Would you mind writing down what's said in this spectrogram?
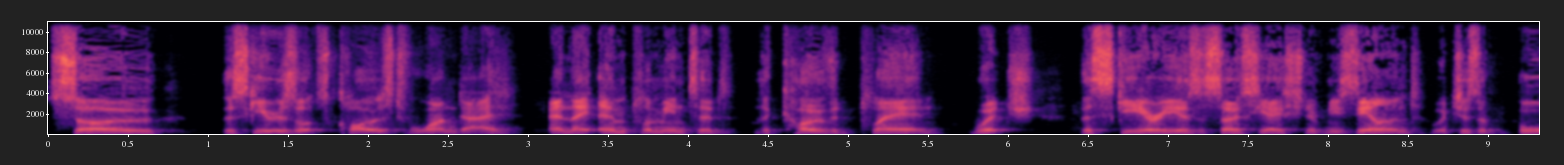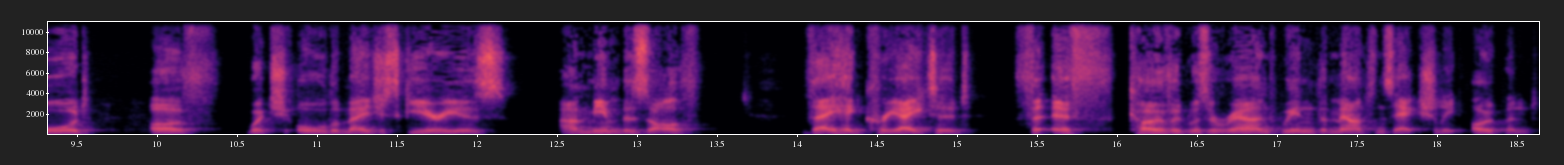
So the ski resorts closed for one day and they implemented the COVID plan, which the Ski Areas Association of New Zealand, which is a board of which all the major ski areas are members of, they had created for if COVID was around when the mountains actually opened.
